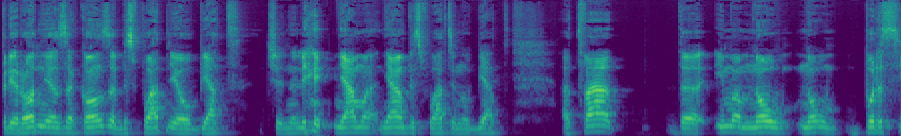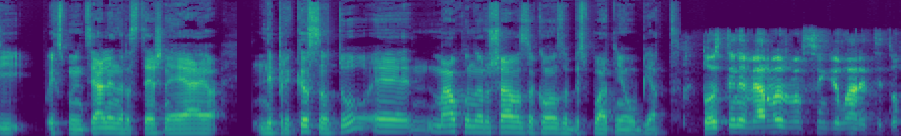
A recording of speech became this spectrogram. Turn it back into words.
природния закон за безплатния обяд, че нали, няма, няма безплатен обяд. А това да има много, много бърз и експоненциален растеж на AI непрекъснато е малко нарушава закона за безплатния обяд. Тоест ти не вярваш в сингуларитито?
